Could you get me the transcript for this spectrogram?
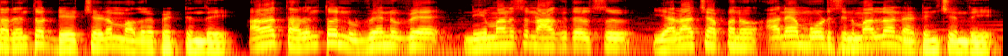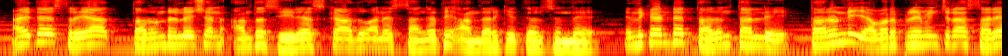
తరుణ్తో డేట్ చేయడం మొదలుపెట్టింది. అలా తరుణ్తో నువ్వే నువ్వే నీ మనసు నాకు తెలుసు ఎలా చెప్పను అనే మూడు సినిమాల్లో నటించింది. అయితే శ్రేయ తరుణ్ రిలేషన్ అంత సీరియస్ కాదు అనే సంగతి అందరికీ తెలిసిందే. ఎందుకంటే తరుణ్ తల్లి తరుణ్ని ఎవరు ప్రేమించినా సరే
